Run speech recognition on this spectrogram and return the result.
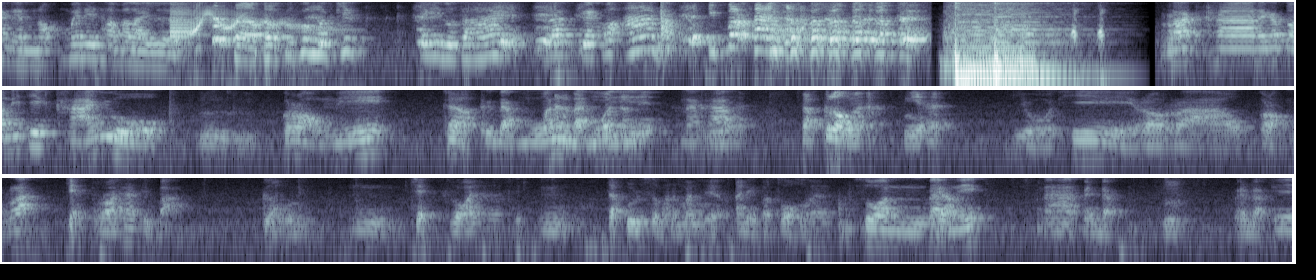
กเนี่ยน็อกไม่ได้ทำอะไรเลยคือเพิ่งมาคิดปีสุดท้าย แล้วแกก็อ้างอีบ้าราคานะครับตอนนี้ที่ขายอยู่อืมกล่องนี้ครับ คือแบบม้วนอะแบบม้วนแบบนี้นี้ นะครับ แบบกล่องอะอย่างเงี้ยฮะอยู่ที่ราวๆกล่องละ 750 บาท กล่องอืมเจ็ดร้อยห้าสิบอืม แต่คุณสมบัติมันเนี่ยอเนกประสงค์มาก ส่วนแบบนี้นะฮะเป็นแบบอืม เป็นแบบที่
